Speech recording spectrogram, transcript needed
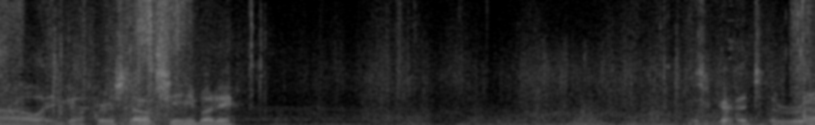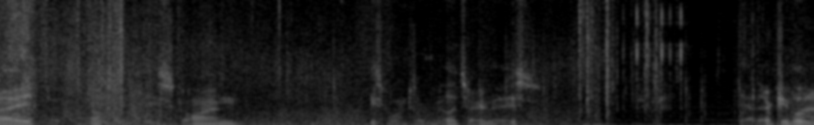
I'll let you go first. I don't see anybody. There's a guy to the right, but I don't think he's going. He's going to a military base. Yeah, there are people.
